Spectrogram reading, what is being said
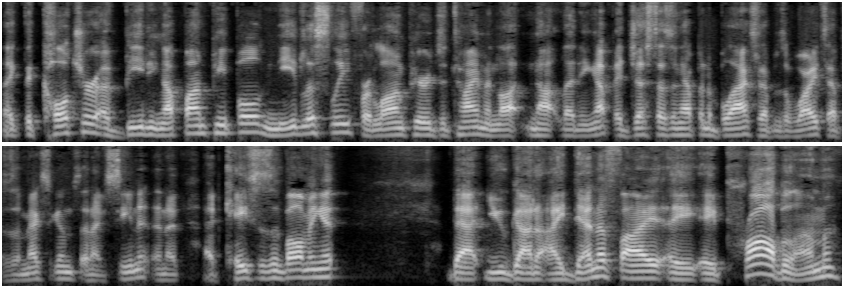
like the culture of beating up on people needlessly for long periods of time and not not letting up. It just doesn't happen to blacks. It happens to whites. It happens to Mexicans, and I've seen it, and I've had cases involving it. That you got to identify a, a problem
